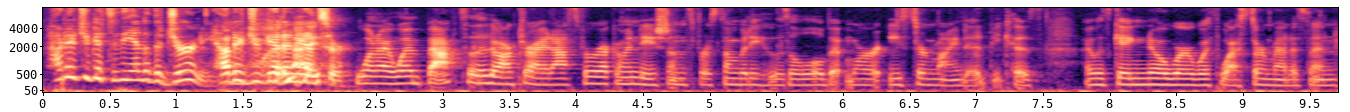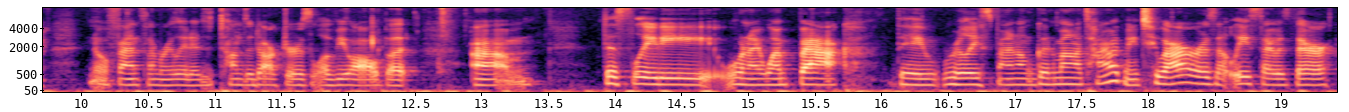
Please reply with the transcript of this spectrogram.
How did you get to the end of the journey? How did you get an I, answer? When I went back to the doctor, I had asked for recommendations for somebody who was a little bit more Eastern minded because I was getting nowhere with Western medicine. No offense, I'm related to tons of doctors, love you all, but um, this lady, when I went back, they really spent a good amount of time with me, two hours at least. I was there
